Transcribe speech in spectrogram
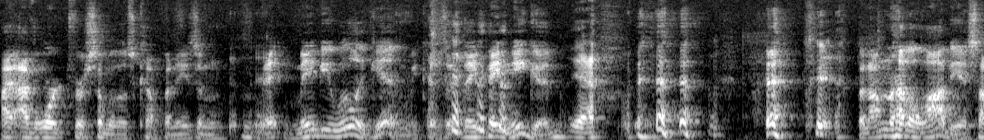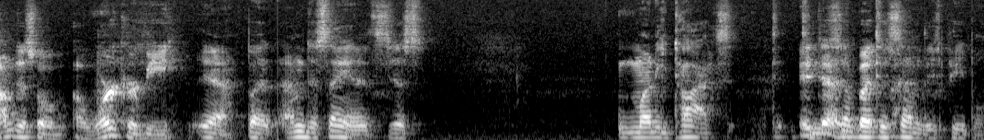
I, I've worked for some of those companies, and may, maybe will again because they pay me good. yeah, But I'm not a lobbyist. I'm just a, a worker bee. yeah. But I'm just saying, it's just money talks to, to, It does, some, but- to some of these people.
